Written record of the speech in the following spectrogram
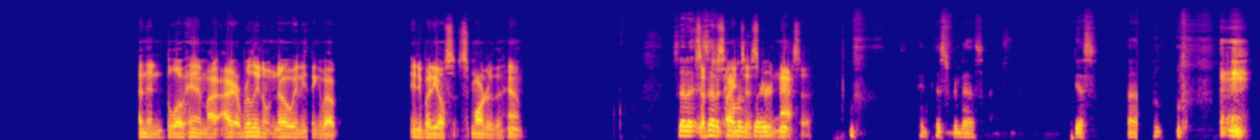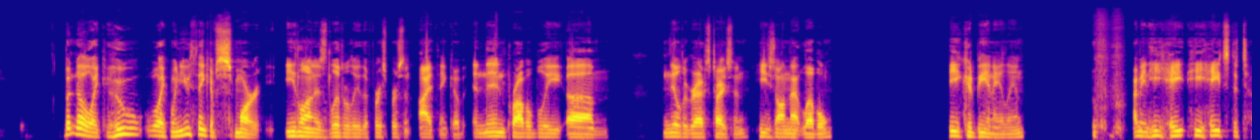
And then below him, I, I really don't know anything about anybody else that's smarter than him, Is that a, is that a scientist or? NASA. This for NASA. Yes. Uh, but no, like who, like when you think of smart, Elon is literally the first person I think of, and then probably um, Neil deGrasse Tyson. He's on that level. He could be an alien. I mean, he hate he hates to. T-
